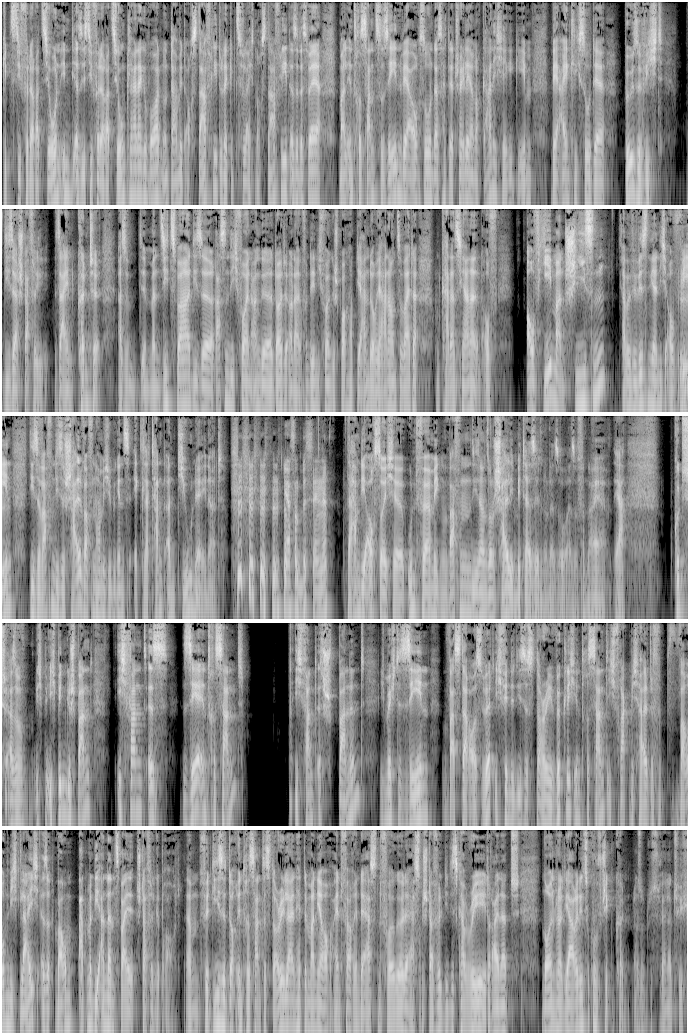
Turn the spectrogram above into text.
gibt's die Föderation in, also ist die Föderation kleiner geworden und damit auch Starfleet oder gibt's vielleicht noch Starfleet? Also das wäre ja mal interessant zu sehen, wer auch so, und das hat der Trailer ja noch gar nicht hergegeben, wer eigentlich so der Bösewicht dieser Staffel sein könnte. Also man sieht zwar diese Rassen, die ich vorhin angedeutet oder von denen ich vorhin gesprochen habe, die Andorianer und so weiter und Cardassianer auf auf jemand schießen, aber wir wissen ja nicht auf mhm. wen. Mhm. Diese Waffen, diese Schallwaffen haben mich übrigens eklatant an Dune erinnert. ja, so ein bisschen, ne? Da haben die auch solche unförmigen Waffen, die dann so ein Schallemitter sind oder so. Also von daher, ja. Gut, also ich, ich bin gespannt. Ich fand es sehr interessant. Ich fand es spannend. Ich möchte sehen, was daraus wird. Ich finde diese Story wirklich interessant. Ich frage mich halt, warum nicht gleich? Also warum hat man die anderen zwei Staffeln gebraucht? Ähm, für diese doch interessante Storyline hätte man ja auch einfach in der ersten Folge der ersten Staffel die Discovery 300 900 Jahre in die Zukunft schicken können. Also das wäre natürlich,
